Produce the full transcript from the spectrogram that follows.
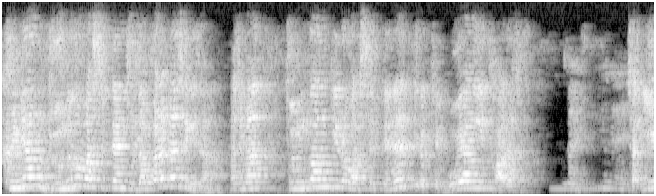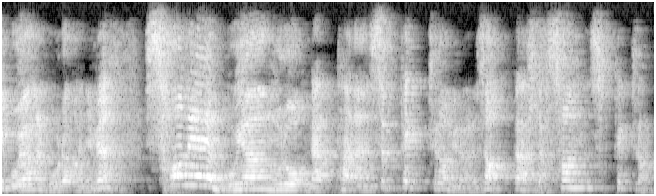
그냥 눈으로 봤을 땐 둘 다 빨간색이잖아. 하지만 분광기로 봤을 때는 이렇게 모양이 다르죠. 네. 자, 이 모양을 뭐라고 하냐면 선의 모양으로 나타난 스펙트럼이라고 해서 따라합시다. 선 스펙트럼.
